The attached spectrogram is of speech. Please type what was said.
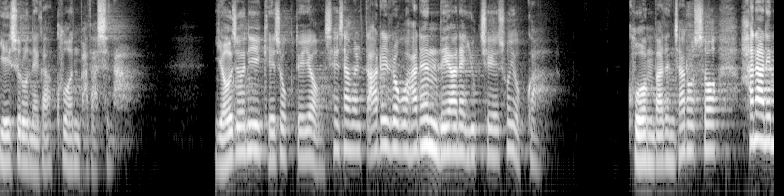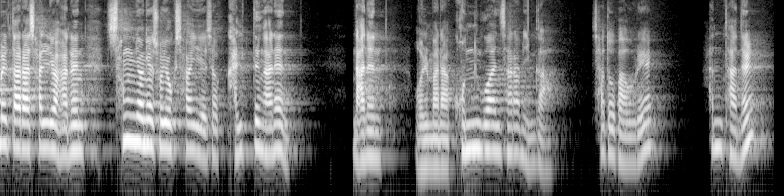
예수로 내가 구원받았으나 여전히 계속되어 세상을 따르려고 하는 내 안의 육체의 소욕과 구원받은 자로서 하나님을 따라 살려 하는 성령의 소욕 사이에서 갈등하는 나는 얼마나 곤고한 사람인가 사도 바울의 한탄을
